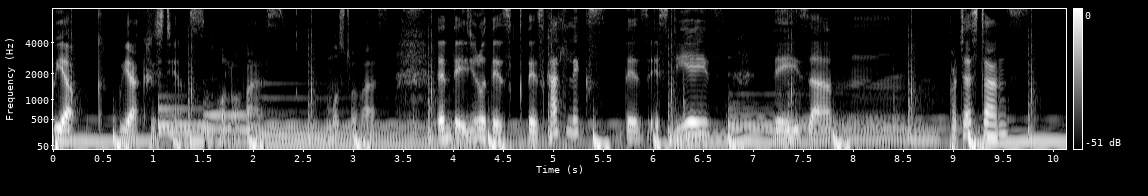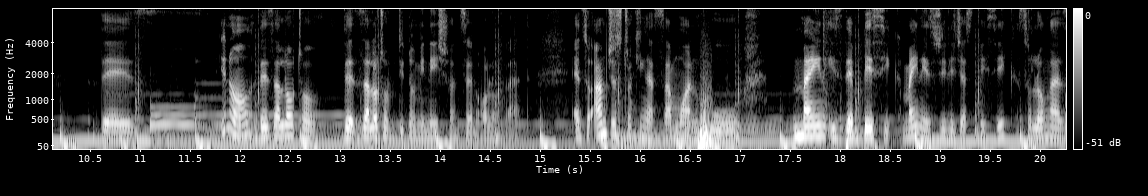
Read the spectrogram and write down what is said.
we are we are christians all of us most of us. Then there's you know there's there's catholics there's sdas there's um protestants there's you know there's a lot of there's a lot of denominations and all of that. And so i'm just talking as someone who mine is the basic mine is really just basic so long as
